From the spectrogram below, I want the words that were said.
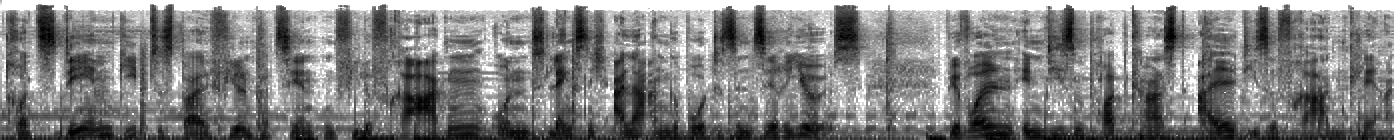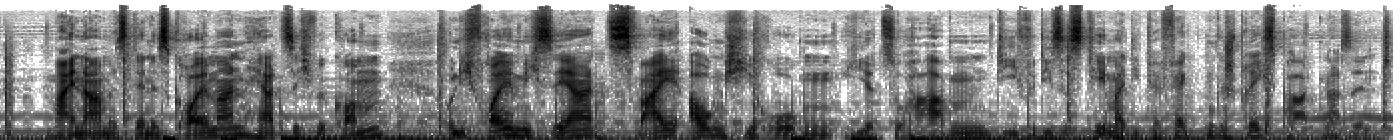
Trotzdem gibt es bei vielen Patienten viele Fragen und längst nicht alle Angebote sind seriös. Wir wollen in diesem Podcast all diese Fragen klären. Mein Name ist Dennis Grollmann, herzlich willkommen und ich freue mich sehr, zwei Augenchirurgen hier zu haben, die für dieses Thema die perfekten Gesprächspartner sind.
